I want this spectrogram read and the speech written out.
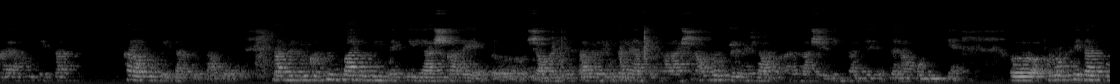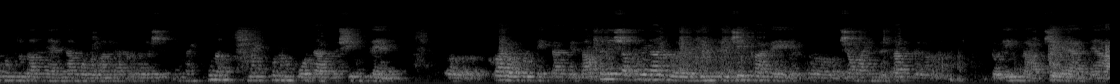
care a fost exact care au fost exact sau Dar pentru că sunt patru dintre chiriași care uh, și-au manifestat solicitarea de și n-au fost prezenți la, la ședința de, de la comisie, Uh, rog să-i dați cuvântul doamnei Alina Bolovan dacă dorește să ne mai spună, mai spună încă o dată și în plen. uh, care au fost exact etapele și apoi dacă dintre cei care uh, și-au manifestat dorința, cererea de a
